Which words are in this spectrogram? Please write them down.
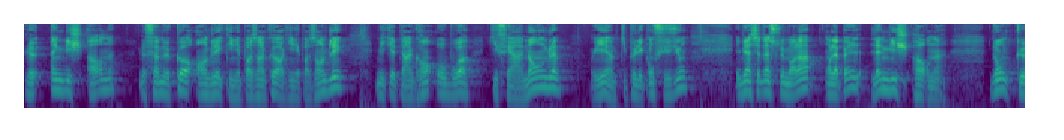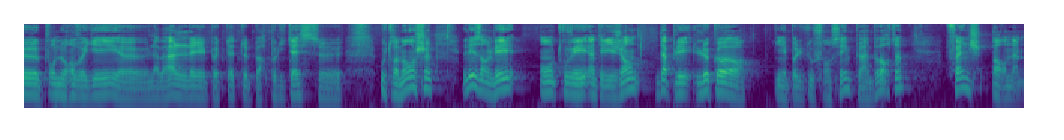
le English horn, le fameux corps anglais qui n'est pas un corps, qui n'est pas anglais, mais qui est un grand hautbois qui fait un angle, vous voyez un petit peu les confusions, eh bien cet instrument-là, on l'appelle l'English horn. Donc, euh, pour nous renvoyer euh, la balle, et peut-être par politesse euh, outre-Manche, les Anglais ont trouvé intelligent d'appeler le corps, qui n'est pas du tout français, peu importe, French horn.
